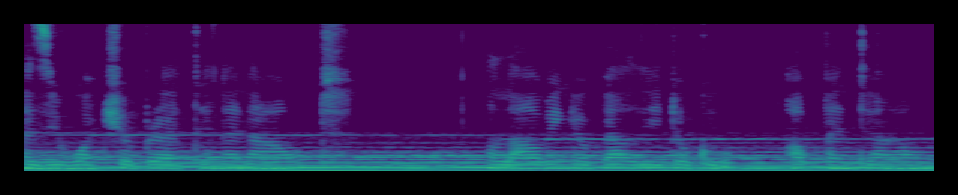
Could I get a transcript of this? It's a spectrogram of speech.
as you watch your breath in and out, allowing your belly to go up and down.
